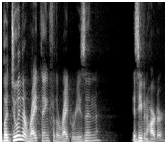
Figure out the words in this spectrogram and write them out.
but doing the right thing for the right reason is even harder?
